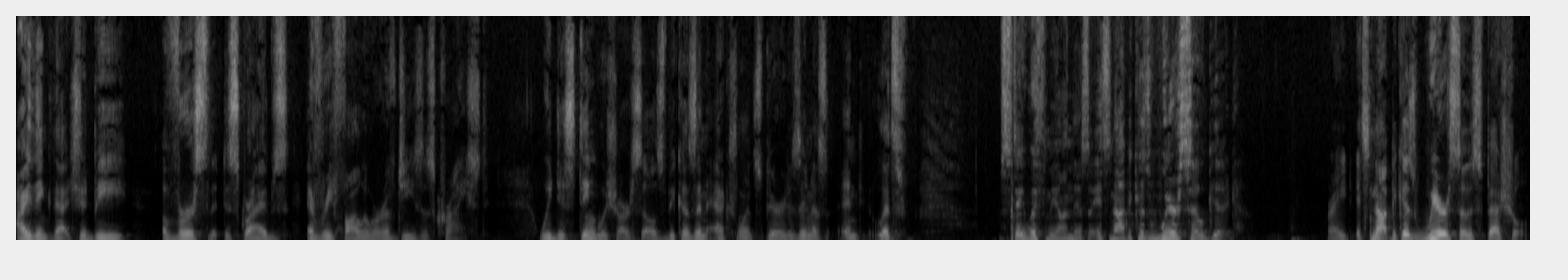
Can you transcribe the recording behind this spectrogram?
I think that should be a verse that describes every follower of Jesus Christ. We distinguish ourselves because an excellent spirit is in us. And let's stay with me on this. It's not because we're so good, right? It's not because we're so special,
